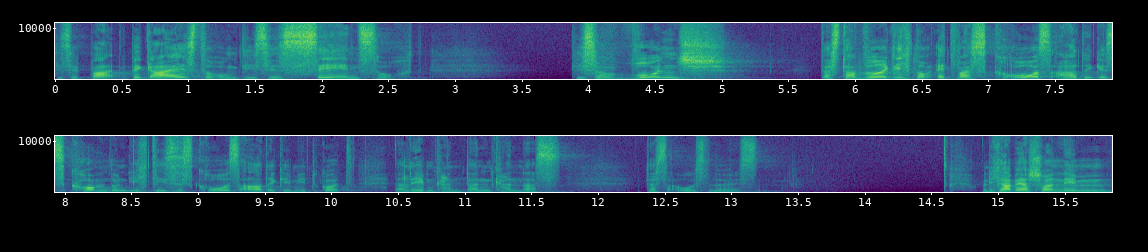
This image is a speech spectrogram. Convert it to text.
diese Begeisterung, diese Sehnsucht, dieser Wunsch, dass da wirklich noch etwas Großartiges kommt und ich dieses Großartige mit Gott erleben kann, dann kann das das auslösen. Und ich habe ja schon im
